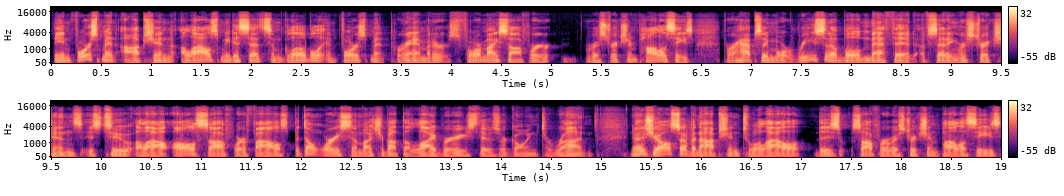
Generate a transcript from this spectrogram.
The enforcement option allows me to set some global enforcement parameters for my software restriction policies. Perhaps a more reasonable method of setting restrictions is to allow all software software files, but don't worry so much about the libraries those are going to run. Notice you also have an option to allow these software restriction policies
